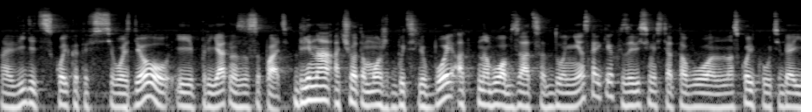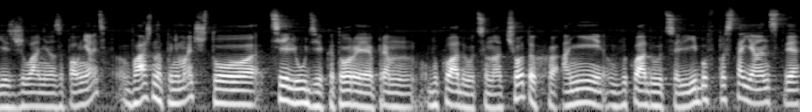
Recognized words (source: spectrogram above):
Э, видеть, сколько ты всего сделал, и приятно засыпать. Длина отчета может быть любой, от одного абзаца до нескольких, в зависимости от того, насколько у тебя есть желание заполнять. Важно понимать, что те люди, которые прям выкладываются на отчетах, они выкладываются либо в постоянстве,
